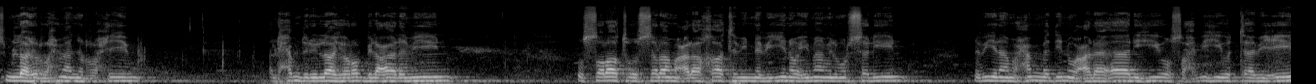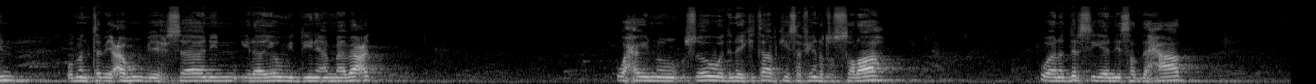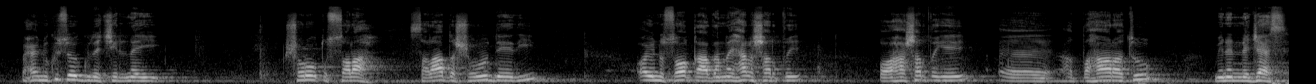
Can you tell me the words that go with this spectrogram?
بسم الله الرحمن الرحيم الحمد لله رب العالمين والصلاة والسلام على خاتم النبيين وإمام المرسلين نبينا محمد وعلى آله وصحبه والتابعين ومن تبعهم بإحسان إلى يوم الدين أما بعد soo wadnay kitaabkii safiinatu الsalaa waana darsigeennii saddexaad. Waxaynu ku soo guda jirnay shuruud الsalaa salaadda shuruuddeedii aynu soo qaadannay hal shardi oo ahaa shardigii alطahaaratu min الnajaasa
